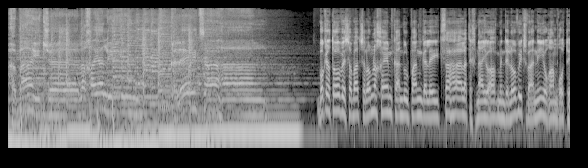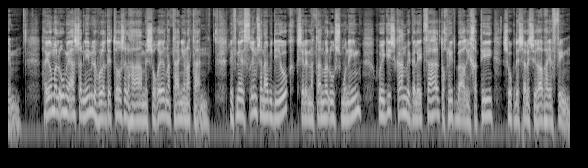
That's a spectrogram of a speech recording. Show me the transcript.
הבית של החיילים, גלי צה"ל. בוקר טוב ושבת שלום לכם, כאן באולפן גלי צה"ל, הטכנאי יואב מנדלוביץ' ואני יורם רותם. היום מלאו מאה שנים להולדתו של המשורר נתן יונתן. לפני עשרים שנה בדיוק, כשלנתן מלאו שמונים, הוא הגיש כאן בגלי צה"ל תוכנית בעריכתי שהוקדשה לשיריו היפים.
